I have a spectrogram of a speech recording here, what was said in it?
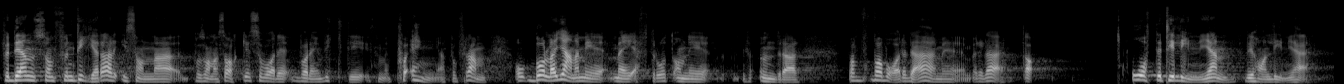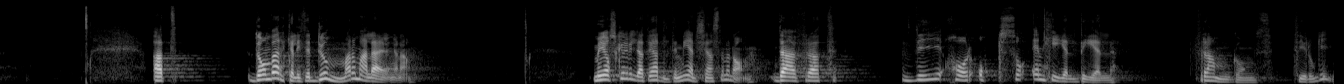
för den som funderar i såna, på sådana saker så var det, var det en viktig liksom poäng att få fram. Och bolla gärna med mig efteråt om ni liksom undrar vad, vad var det där med, med det där? Ja. Åter till linjen, vi har en linje här. Att de verkar lite dumma de här lärjungarna. Men jag skulle vilja att vi hade lite medkänsla med dem. Därför att vi har också en hel del framgångs teologi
